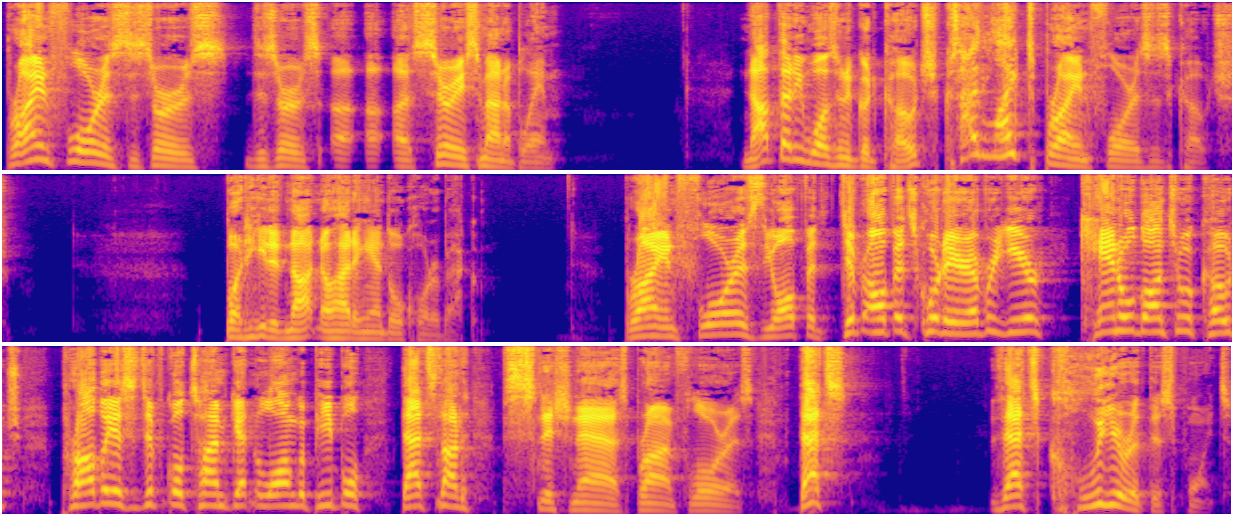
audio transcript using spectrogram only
Brian Flores deserves deserves a, a, a serious amount of blame. Not that he wasn't a good coach, because I liked Brian Flores as a coach, but he did not know how to handle a quarterback. Brian Flores, the offense, different offense coordinator every year, can't hold on to a coach, probably has a difficult time getting along with people. That's not snitching ass, Brian Flores. That's that's clear at this point.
